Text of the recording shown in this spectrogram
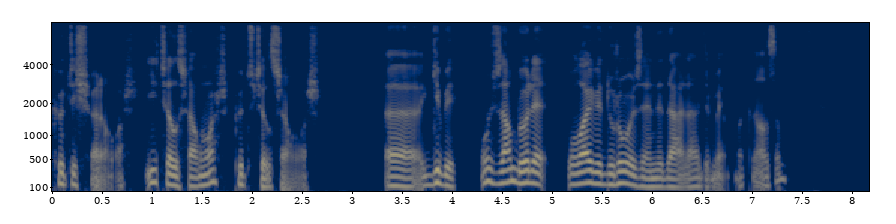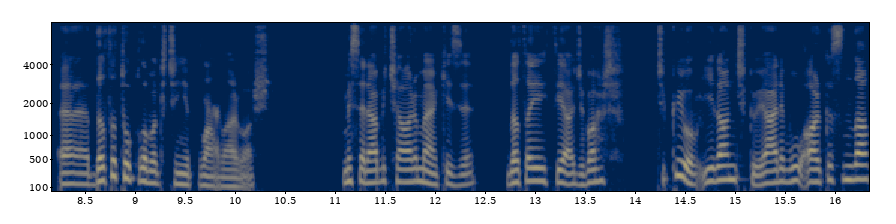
kötü işveren var. İyi çalışan var, kötü çalışan var. Ee, gibi. O yüzden böyle olay ve durum üzerinde değerlendirme yapmak lazım. Ee, data toplamak için yapılanlar var. Mesela bir çağrı merkezi dataya ihtiyacı var. Çıkıyor, ilan çıkıyor. Yani bu arkasında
